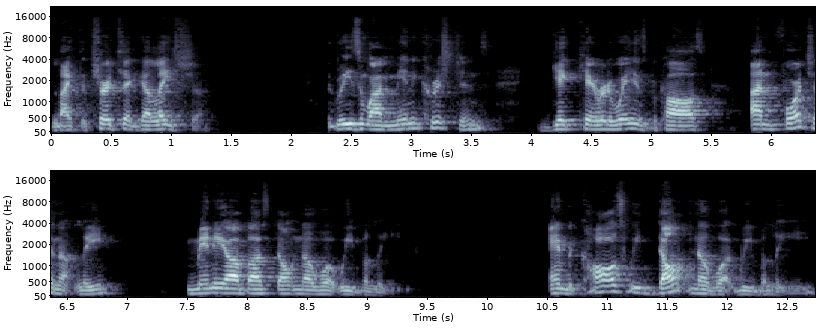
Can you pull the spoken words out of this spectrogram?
like the church at Galatia, the reason why many Christians get carried away is because, unfortunately, many of us don't know what we believe. And because we don't know what we believe,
